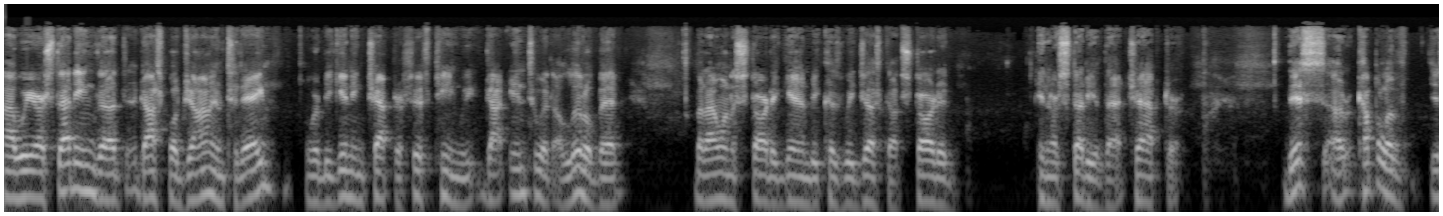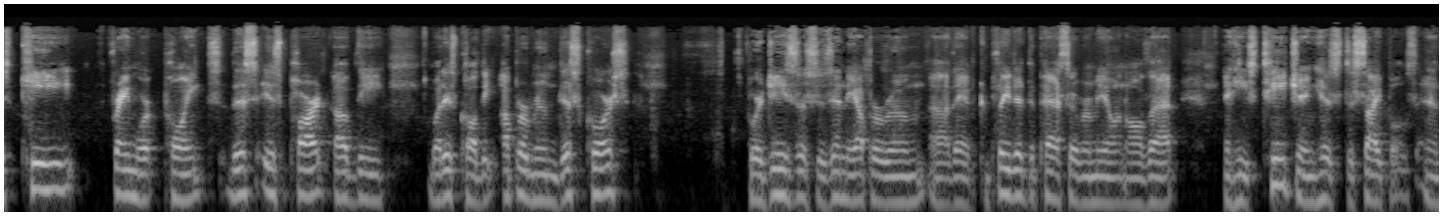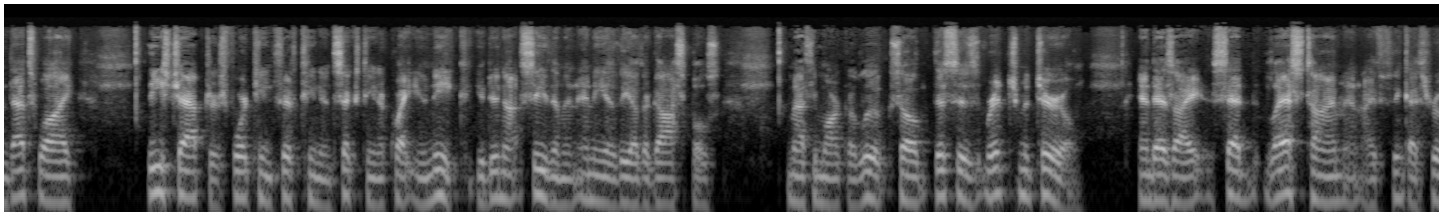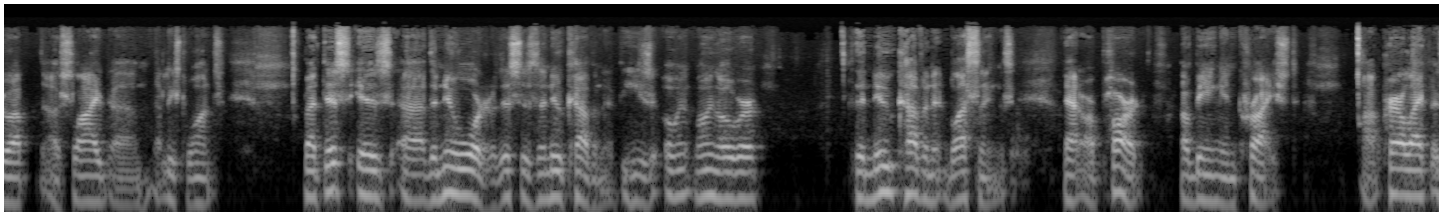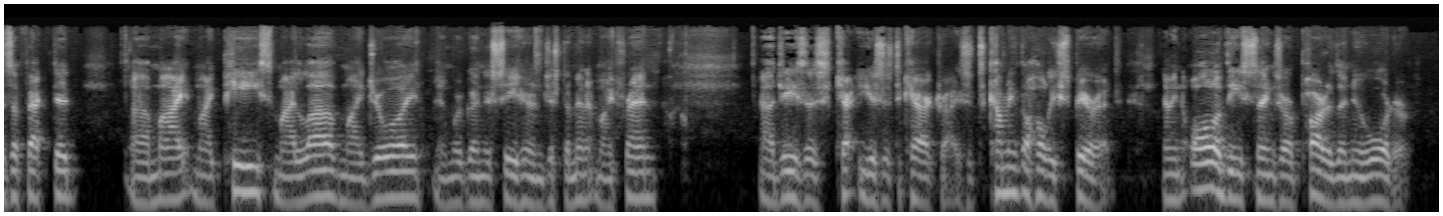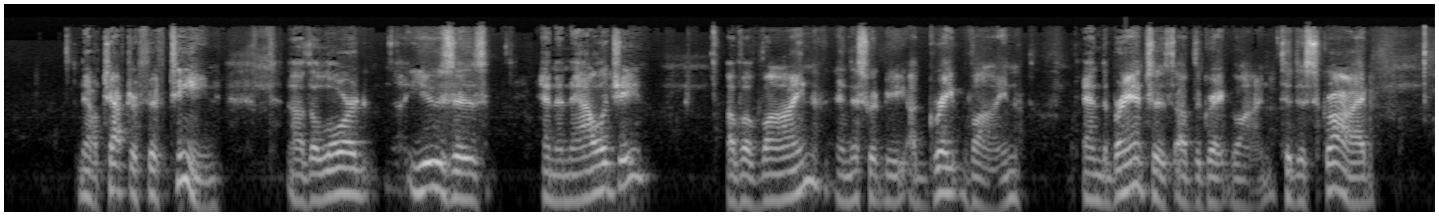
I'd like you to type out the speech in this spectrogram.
Uh, we are studying the Gospel of John, and today we're beginning chapter 15. We got into it a little bit, but I want to start again because we just got started in our study of that chapter. This, a uh, couple of just key framework points. This is part of the what is called the upper room discourse, where Jesus is in the upper room. Uh, they have completed the Passover meal and all that, and he's teaching his disciples, and that's why these chapters, 14, 15, and 16, are quite unique. You do not see them in any of the other Gospels, Matthew, Mark, or Luke. So this is rich material. And as I said last time, and I think I threw up a slide uh, at least once, but this is uh, the new order. This is the new covenant. He's going over the new covenant blessings that are part of being in Christ. Uh, prayer life is affected uh, my my peace, my love, my joy, and we're going to see here in just a minute, my friend. Uh, Jesus ca- uses to characterize. It's coming the Holy Spirit. I mean, all of these things are part of the new order. Now, chapter 15, uh, the Lord uses an analogy of a vine, and this would be a grapevine, and the branches of the grapevine to describe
